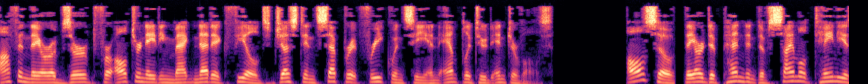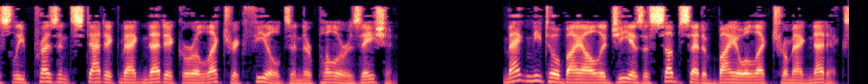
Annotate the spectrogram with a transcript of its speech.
often they are observed for alternating magnetic fields just in separate frequency and amplitude intervals. Also, they are dependent of simultaneously present static magnetic or electric fields and their polarization. Magnetobiology is a subset of bioelectromagnetics.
